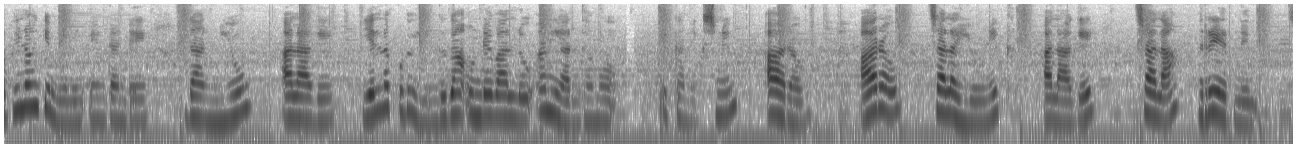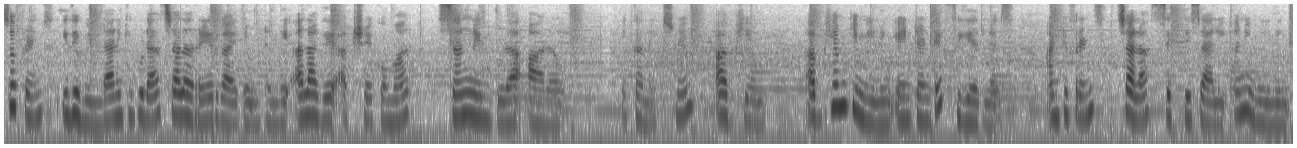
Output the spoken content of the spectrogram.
అభినవ్కి మీనింగ్ ఏంటంటే ద న్యూ అలాగే ఎల్లప్పుడూ యంగ్గా ఉండేవాళ్ళు అని అర్థము. ఇక నెక్స్ట్ నేమ్ ఆరవ్. ఆరవ్ చాలా యూనిక్ అలాగే చాలా రేర్ నేమ్ సో ఫ్రెండ్స్ ఇది వినడానికి కూడా చాలా రేర్గా అయితే ఉంటుంది. అలాగే అక్షయ్ కుమార్ సన్ నేమ్ కూడా ఆరవ్. ఇక నెక్స్ట్ నేమ్ అభ్యం. అభ్యంకి మీనింగ్ ఏంటంటే ఫియర్లెస్ అంటే ఫ్రెండ్స్ చాలా శక్తిశాలి అని మీనింగ్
